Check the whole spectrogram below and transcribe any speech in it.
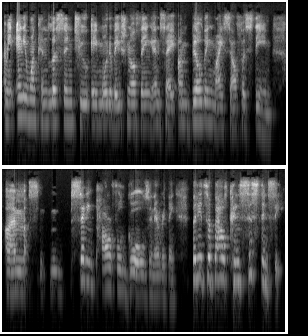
I mean, anyone can listen to a motivational thing and say, I'm building my self-esteem. I'm setting powerful goals and everything. But it's about consistency.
